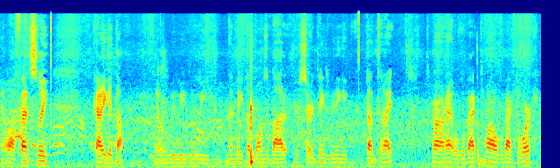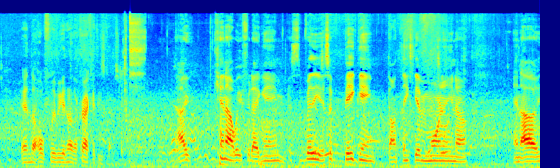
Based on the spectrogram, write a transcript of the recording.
you know, offensively, got to get done. You know, we, we, we, we make no bones about it. There's certain things we didn't get done tonight. Tomorrow night we'll go back. Tomorrow we'll go back to work, and uh, hopefully we get another crack at these guys. I cannot wait for that game. It's really it's a big game on Thanksgiving morning, you know, and I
